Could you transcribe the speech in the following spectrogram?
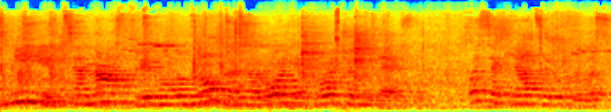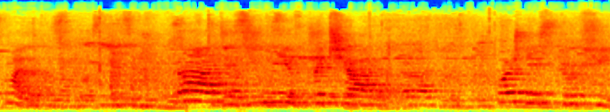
змінюється настрій головного героя протягом тексту. Ось як я це робила, смайликами просто. Радість, гнів, печаль в кожній строфі.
